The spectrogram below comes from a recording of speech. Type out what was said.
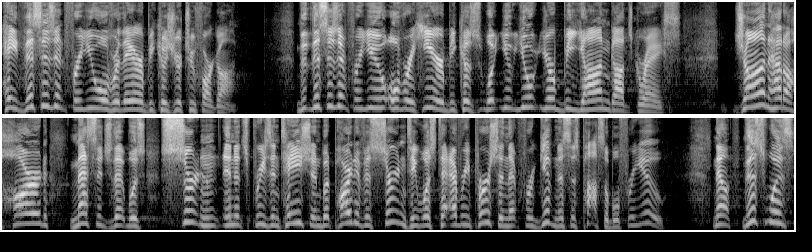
Hey, this isn't for you over there because you're too far gone. This isn't for you over here because what you, you, you're beyond God's grace. John had a hard message that was certain in its presentation, but part of his certainty was to every person that forgiveness is possible for you. Now, this was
